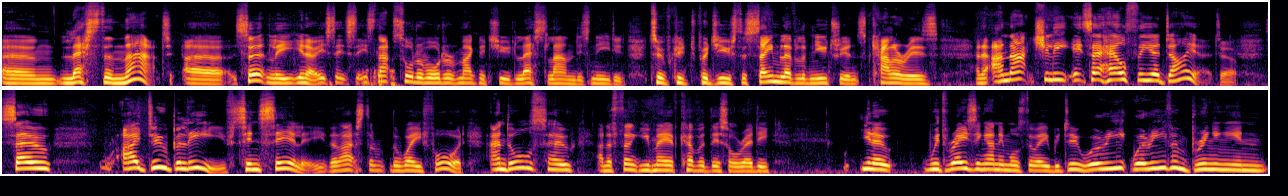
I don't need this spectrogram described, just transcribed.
um, less than that. Uh, certainly, you know, it's, it's, it's that sort of order of magnitude less land is needed to pr- produce the same level of nutrients, calories, and, and actually, it's a healthier diet. Yeah. So, I do believe sincerely that that's the, the way forward. And also, and I think you may have covered this already, you know, with raising animals the way we do, we're, e- we're even bringing in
